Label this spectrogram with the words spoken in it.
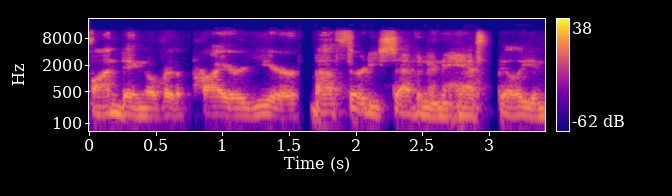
funding over the prior year, about $37.5 billion.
